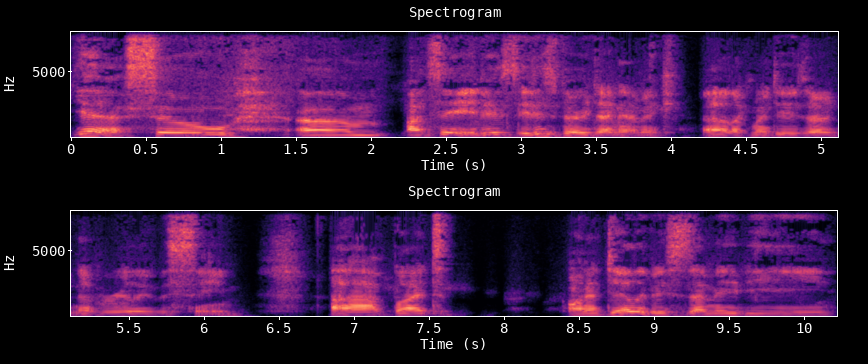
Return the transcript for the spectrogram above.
Yeah, so um, I'd say it is it is very dynamic. Uh, like my days are never really the same, uh, but on a daily basis, I may be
